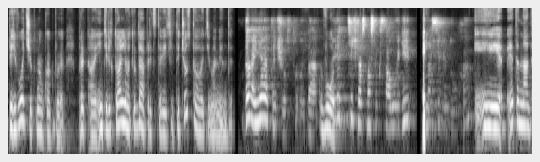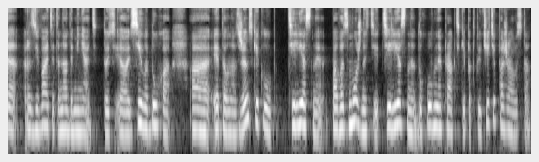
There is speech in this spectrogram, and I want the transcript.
переводчик, ну как бы а, интеллектуального труда представитель. Ты чувствовала эти моменты? Да, я это чувствую, да. Вот. Я сейчас на сексологии, на силе духа и это надо развивать, это надо менять. То есть э, сила духа э, – это у нас женский клуб, телесные, по возможности телесные духовные практики подключите, пожалуйста.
